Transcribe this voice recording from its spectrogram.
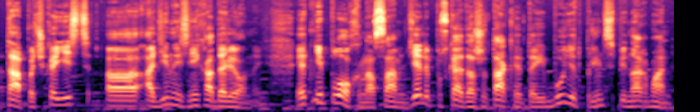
тапочка есть, э, один из них одаренный. Это неплохо на самом деле, пускай даже так это и будет, в принципе, нормально.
